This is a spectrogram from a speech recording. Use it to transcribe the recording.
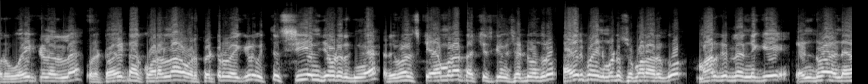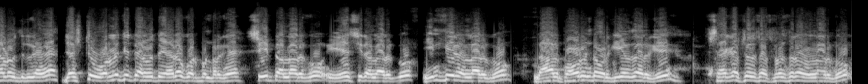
ஒரு ஒயிட் கலர்ல ஒரு டொயட்டா கொரலா ஒரு பெட்ரோல் வெஹிக்கிள் வித் சிஎன்ஜியோட இருக்குங்க. Reverse camera touch screen set வந்துடும் டயர் பாயிண்ட் மட்டும் சுமாரா இருக்கும். மார்க்கெட்ல இன்னைக்கு ரெண்டு ரூபா ரெண்டாயிரம் வச்சிருக்காங்க ஜஸ்ட் ஒரு லட்சத்தி அறுபத்தி ரூபா கோட் பண்றாங்க. சீட் நல்லா இருக்கும். ஏசி நல்லா இருக்கும் இன்டீரியர் நல்லா இருக்கும் நாலு பவர் விண்டோ ஒர்க்கிங் தான் இருக்கு. சேக்கப் சஸ்பென்சரும் நல்லா இருக்கும்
